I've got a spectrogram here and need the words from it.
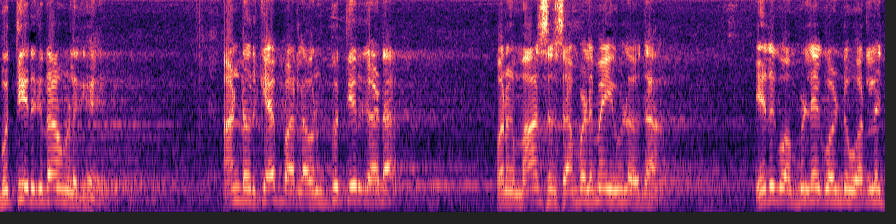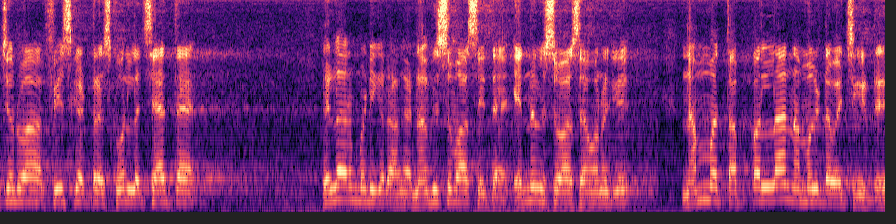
புத்தி இருக்குதா உங்களுக்கு? ஆண்டவர் கேட்பார்ல அவனுக்கு புத்தி இருக்காடா? உனக்கு மாத சம்பளமே இவ்வளவு தான் எதுக்கு உன் பிள்ளைய கொண்டு ஒரு லட்ச ரூபா ஃபீஸ் கட்டுற ஸ்கூலில் சேர்த்த? எல்லாரும் படிக்கிறாங்க. நான் விசுவாசித்தேன். என்ன விசுவாசம் உனக்கு? நம்ம தப்பெல்லாம் நம்மக்கிட்ட வச்சுக்கிட்டு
